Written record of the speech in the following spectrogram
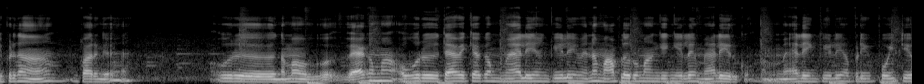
இப்படி தான் பாருங்கள் ஒரு நம்ம வேகமாக ஒவ்வொரு தேவைக்காக மேலேயும் கீழேயும் என்ன மாப்பிள்ளை ரூமா அங்கேயும் கீழே மேலே இருக்கும். நம்ம மேலேயும் கீழேயும் அப்படி போயிட்டே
